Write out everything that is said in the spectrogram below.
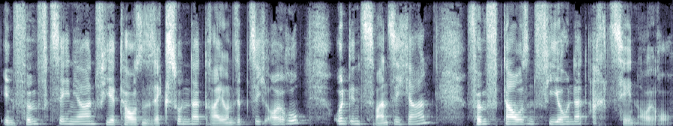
In 15 Jahren 4673 Euro und in 20 Jahren 5418 Euro.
